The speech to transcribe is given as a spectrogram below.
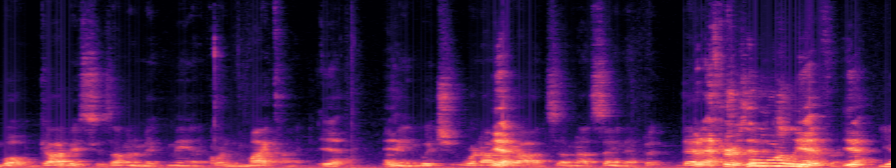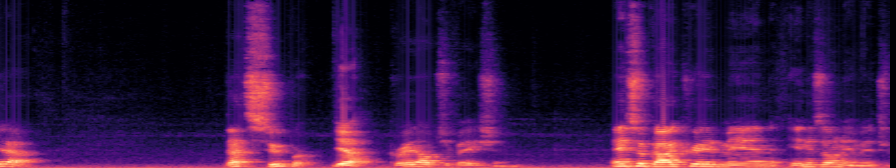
well, God basically says, I'm going to make man according to my kind. Yeah. I mean, which we're not Yeah. gods. I'm not saying that, but that's totally Yeah, different. yeah. Yeah. That's super. Yeah. Great observation. And so God created man in his own image.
